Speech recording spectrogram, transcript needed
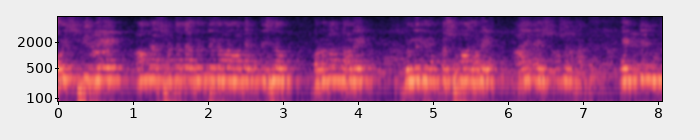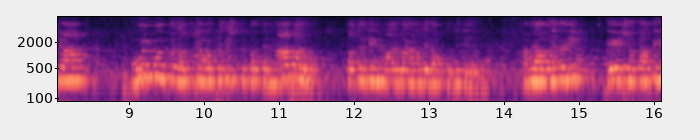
ওই দিয়ে আমরা স্বাধীনতার বিরুদ্ধে যেমন আমাদের ছিল গণতন্ত্র হবে, দুর্নীতিমুক্ত সমাজ হবে, আইনের শাসন থাকবে। এই তিনটা মূল মন্ত্র যতদিন আমরা প্রতিষ্ঠিত করতে না পারো, ততদিন বারবার আমাদের রক্ত দিতে হবে। আমরা মনে করি দেশ ও জাতির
